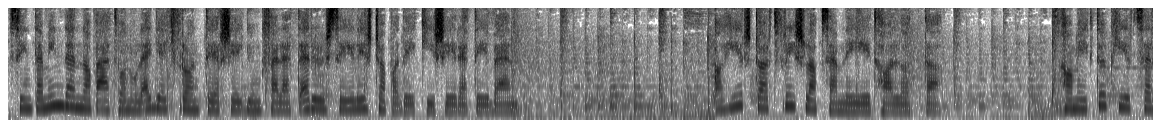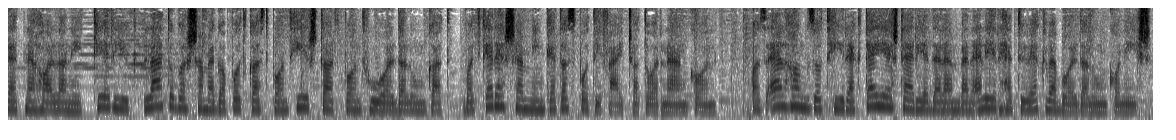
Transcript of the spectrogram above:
Szinte minden nap átvonul egy-egy front térségünk felett erős szél és csapadék kíséretében. A Hírstart friss lapszemléjét hallotta. Ha még több hírt szeretne hallani, kérjük, látogassa meg a podcast.hírstart.hu oldalunkat, vagy keressen minket a Spotify csatornánkon. Az elhangzott hírek teljes terjedelemben elérhetőek weboldalunkon is.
